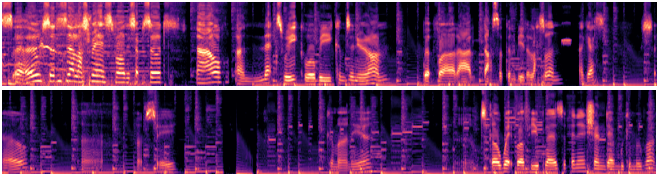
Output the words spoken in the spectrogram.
So so this is our last race for this episode now. And next week we'll be continuing on. But for that that's not gonna be the last one, I guess. So uh let's see. Come on here. Just go wait for a few players to finish and then we can move on.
